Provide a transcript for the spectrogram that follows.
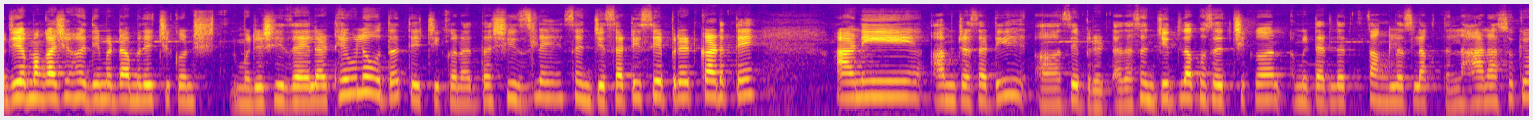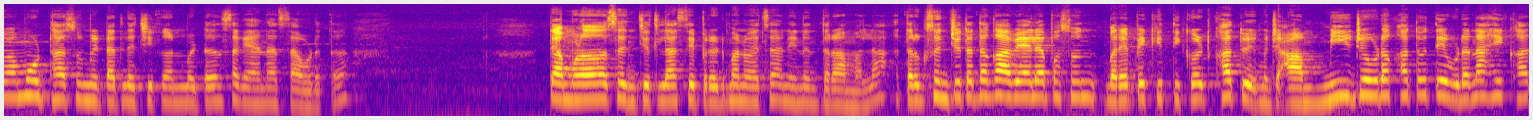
म्हणजे मग अशी हळदी मिठामध्ये चिकन शि म्हणजे शिजायला ठेवलं होतं. ते चिकन आता शिजले. संचेसाठी सेपरेट काढते. आणि आमच्यासाठी सेपरेट आता संचितला कसं चिकन मिठातलं चांगलंच लागतं. लहान असो किंवा मोठं असो मिठातलं चिकन मटन सगळ्यांनाच आवडतं. त्यामुळं संचितला सेपरेट बनवायचं आणि नंतर आम्हाला. तर संचित आता गावी आल्यापासून बऱ्यापैकी तिखट खातोय. म्हणजे आम्ही जेवढं खातो तेवढं नाही खात.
